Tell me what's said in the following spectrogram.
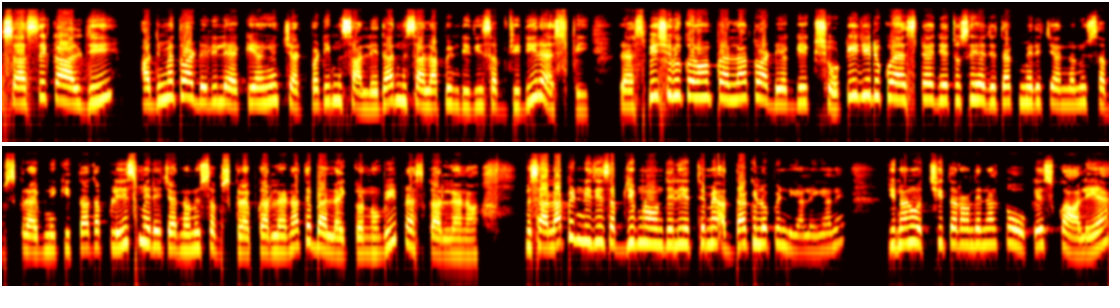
ਸਤਿ ਸ੍ਰੀ ਅਕਾਲ ਜੀ। ਅੱਜ ਮੈਂ ਤੁਹਾਡੇ ਲਈ ਲੈ ਕੇ ਆਈ ਹਾਂ ਚਟਪਟੀ ਮਸਾਲੇਦਾਰ ਮਸਾਲਾ ਭਿੰਡੀ ਦੀ ਸਬਜ਼ੀ ਦੀ ਰੈਸਪੀ। ਰੈਸਪੀ ਸ਼ੁਰੂ ਕਰੋਂ ਪਹਿਲਾਂ ਤੁਹਾਡੇ ਅੱਗੇ ਇੱਕ ਛੋਟੀ ਜੀ ਰਿਕੁਐਸਟ ਹੈ। ਜੇ ਤੁਸੀਂ ਹਜੇ ਤੱਕ ਮੇਰੇ ਚੈਨਲ ਨੂੰ ਸਬਸਕ੍ਰਾਈਬ ਨਹੀਂ ਕੀਤਾ ਤਾਂ ਪਲੀਜ਼ ਮੇਰੇ ਚੈਨਲ ਨੂੰ ਸਬਸਕ੍ਰਾਈਬ ਕਰ ਲੈਣਾ ਤੇ ਬੈਲ ਆਈਕਨ ਨੂੰ ਵੀ ਪ੍ਰੈਸ ਕਰ ਲੈਣਾ। ਮਸਾਲਾ ਭਿੰਡੀ ਦੀ ਸਬਜ਼ੀ ਬਣਾਉਣ ਦੇ ਲਈ ਇੱਥੇ ਮੈਂ ਅੱਧਾ ਕਿਲੋ ਭਿੰਡੀਆਂ ਲਈਆਂ ਨੇ, ਜਿਨ੍ਹਾਂ ਨੂੰ ਅੱਛੀ ਤਰ੍ਹਾਂ ਦੇ ਨਾਲ ਧੋ ਕੇ ਸੁਕਾ ਲਿਆ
